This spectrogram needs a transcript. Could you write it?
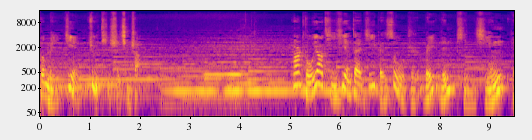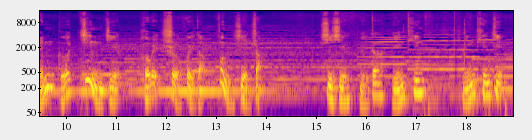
和每件具体事情上。而主要体现在基本素质、为人品行、人格境界和为社会的奉献上。谢谢你的聆听，明天见。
